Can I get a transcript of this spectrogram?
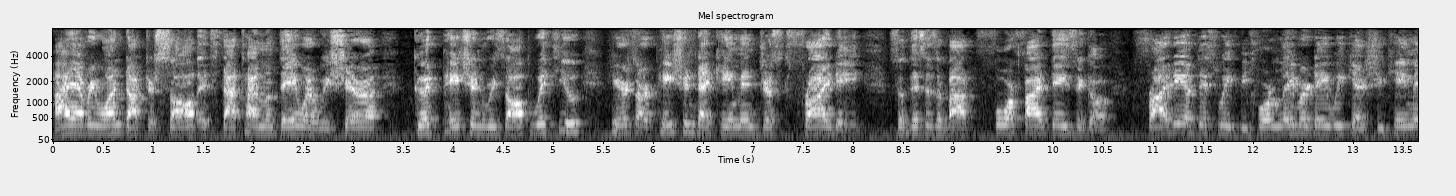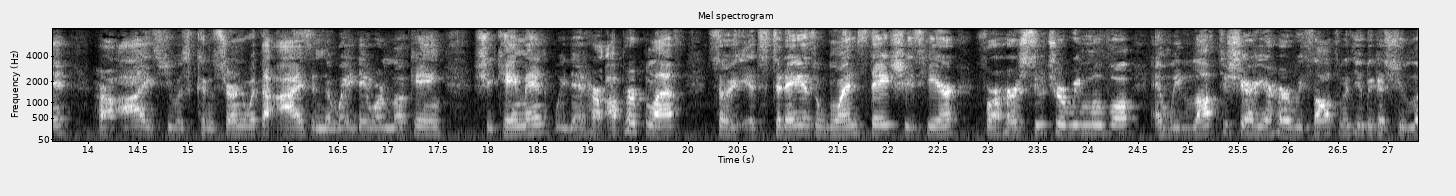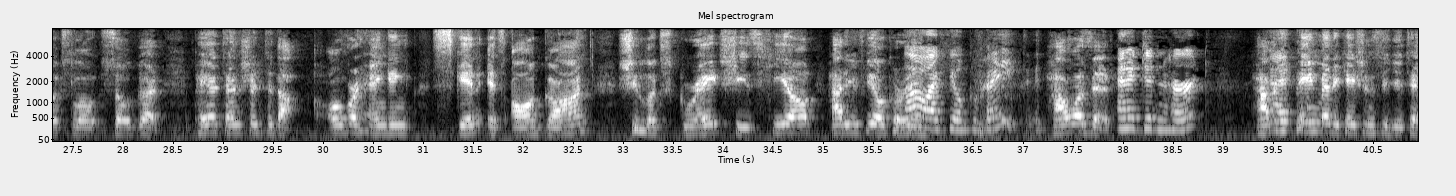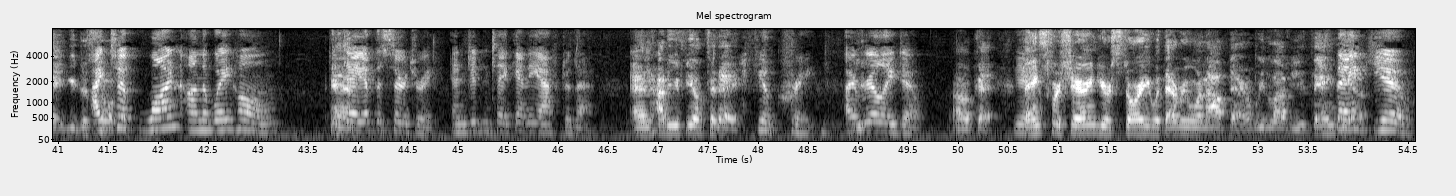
Hi everyone, Dr. Saul. It's that time of day where we share a good patient result with you. Here's our patient that came in just Friday. So this is about four or five days ago. Friday of this week, before Labor Day weekend, she came in. Her eyes, she was concerned with the eyes and the way they were looking. She came in, we did her upper bleph. So it's today is Wednesday. She's here for her suture removal, and we love to share your, her results with you because she looks so good. Pay attention to the overhanging skin. It's all gone. She looks great. She's healed. How do you feel, Corinne? Oh, I feel great. How was it? And it didn't hurt. How many I- pain medications did you take? You just I took one on the way home the day of the surgery and didn't take any after that. And how do you feel today? I feel great. I really do. Okay. Yeah. Thanks for sharing your story with everyone out there. We love you. Thank, you. Thank you.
